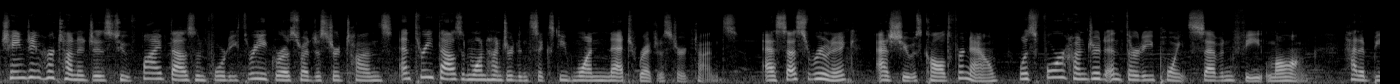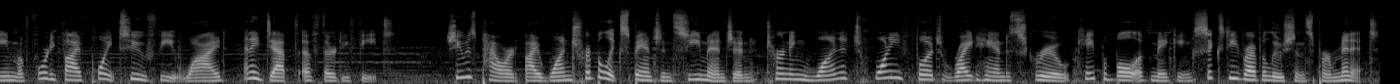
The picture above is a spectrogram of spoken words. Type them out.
changing her tonnages to 5,043 gross registered tons and 3,161 net registered tons. SS Runic, as she was called for now, was 430.7 feet long, had a beam of 45.2 feet wide, and a depth of 30 feet. She was powered by one triple expansion steam engine, turning one 20 foot right hand screw capable of making 60 revolutions per minute,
